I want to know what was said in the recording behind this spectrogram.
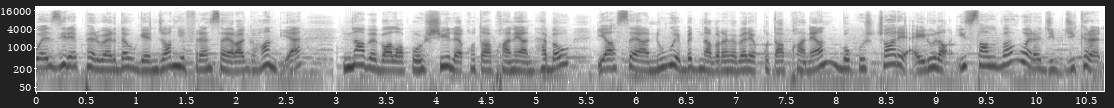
وەزیرە پەروەەردە و گەنجانی فرەنسای ڕگەهاندە، نابێ باڵاپۆشی لە قوتابخانیان هەبە و یاسەیە نوێ بدنە بڕێبەرێ قوتابخانیان بۆ کوشتچاری ئەیلولا ئیسالڤە وەرەجیبجیکردن.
